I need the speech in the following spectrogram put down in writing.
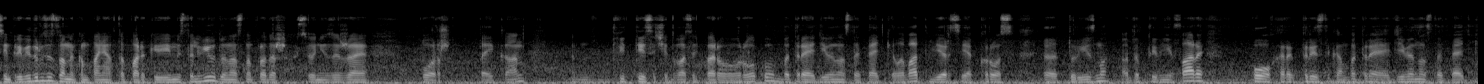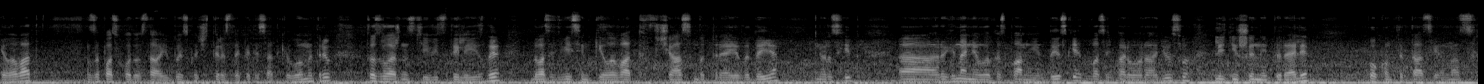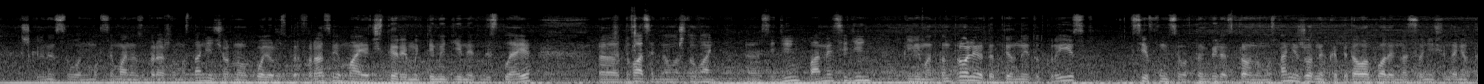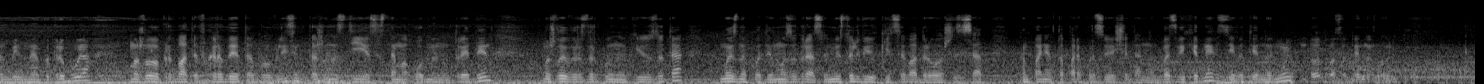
Всім привіт, друзі! З вами компанія Автопарк і місто Львів. До нас на продаж сьогодні заїжджає Porsche Taycan 2021 року. Батарея 95 кВт, версія Cross е, Turismo, адаптивні фари. По характеристикам батарея 95 кВт. Запас ходу ставить близько 450 км. То в залежності від стилю їзди 28 кВт в час батарея видає розхід. Е, Оригінальні легкосплавні диски 21 радіусу, літні шини Pirelli. По комплектації у нас шкіряний салон в максимально збереженому стані чорного кольору з перфорацією, має 4 мультимедійних дисплеї, е, 20 налаштувань е, сидінь, пам'ять сидінь, клімат-контроль, адаптивний тут круїз. Всі функції автомобіля в справному стані, жодних капіталовкладень на сьогоднішній день автомобіль не потребує. Можливо придбати в кредит або в лізинг, теж у нас діє система обміну трейдин, можливий розрахунок ЮЗДТ. Ми знаходимо з адресою місто Львів, кільцева дорога 60. Компанія Автопарк працює щоденно без вихідних з 9.00 до 20.00.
